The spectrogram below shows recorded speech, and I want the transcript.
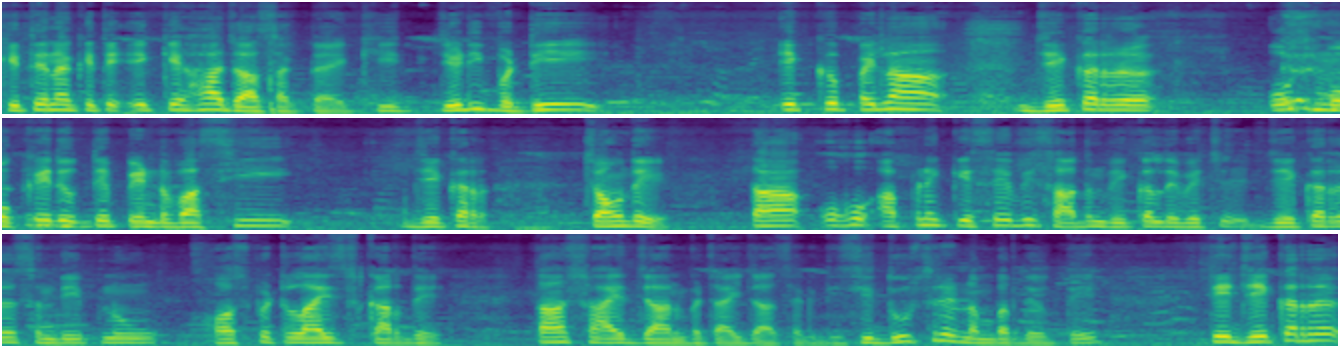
ਕਿਤੇ ਨਾ ਕਿਤੇ ਇਹ ਕਿਹਾ ਜਾ ਸਕਦਾ ਹੈ ਕਿ ਜਿਹੜੀ ਵੱਡੀ, ਇੱਕ ਪਹਿਲਾਂ ਜੇਕਰ ਉਸ ਮੌਕੇ ਦੇ ਉੱਤੇ ਪਿੰਡ ਵਾਸੀ ਜੇਕਰ ਚਾਹੁੰਦੇ ਤਾਂ ਉਹ ਆਪਣੇ ਕਿਸੇ ਵੀ ਸਾਧਨ ਵਹੀਕਲ ਦੇ ਵਿੱਚ ਜੇਕਰ ਸੰਦੀਪ ਨੂੰ ਹਸਪੀਟਲਾਈਜ਼ਡ ਕਰਦੇ, ਤਾਂ ਸ਼ਾਇਦ ਜਾਨ ਬਚਾਈ ਜਾ ਸਕਦੀ ਸੀ। ਦੂਸਰੇ ਨੰਬਰ ਦੇ ਉੱਤੇ, ਤੇ ਜੇਕਰ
